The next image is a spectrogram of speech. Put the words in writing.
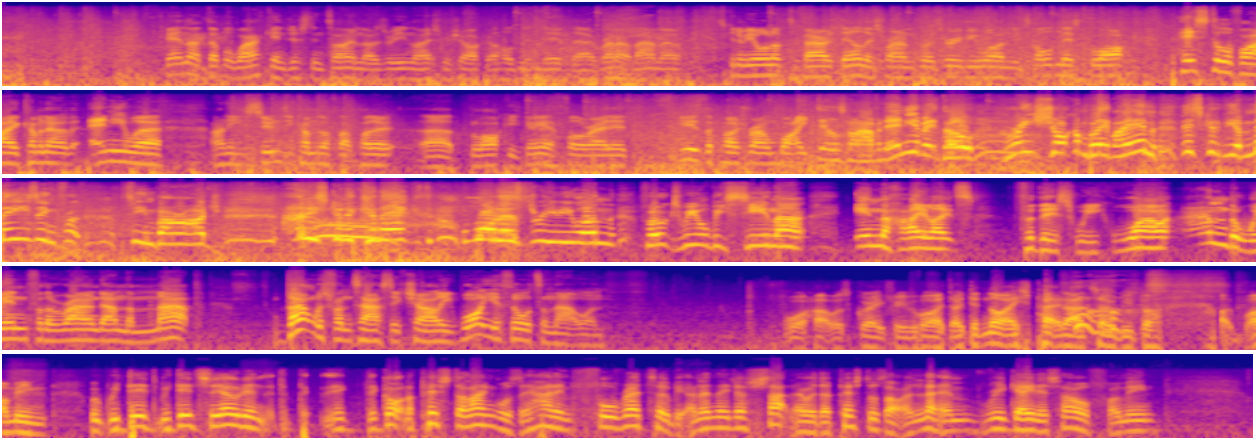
Getting that double whack in just in time, that was really nice from Shocker holding it mid there. Run out of ammo. It's going to be all up to Barrage Dill this round for a 3v1. He's holding this block. Pistol fire coming out of anywhere. And he, as soon as he comes off that uh, block, he's going to get full redded. Here's the push round wide. Dill's not having any of it though. Great shotgun play by him. This could be amazing for Team Barrage. And he's going to oh. connect. What a 3v1. Folks, we will be seeing that in the highlights for this week. Wow, and the win for the round and the map. That was fantastic, Charlie. What are your thoughts on that one? Well, that was great for you. I did not expect that, Toby, but I, I mean, we, we did we did see Odin. They, they got the pistol angles. They had him full red, Toby, and then they just sat there with their pistols out and let him regain his health. I mean,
